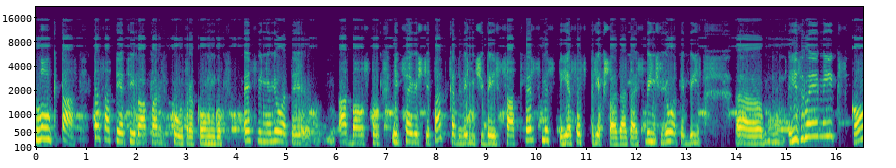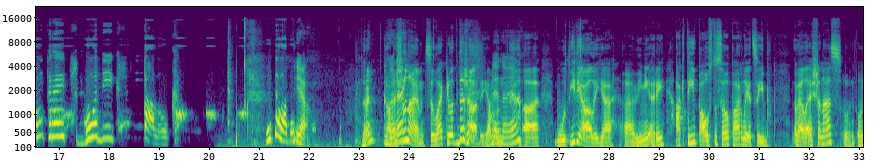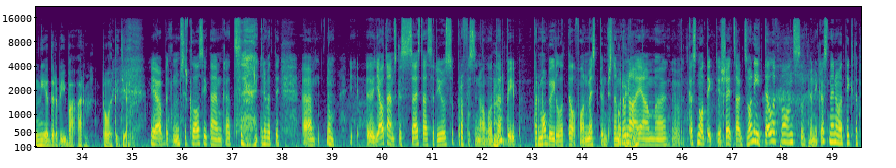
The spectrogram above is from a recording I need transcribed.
Lūk, tā. Tas attiecībā par Kūtra kungu. Es viņu ļoti atbalstu, it sevišķi tad, kad viņš bija satversmes tiesas priekšsēdētājs. Viņš ļoti bija uh, izlēmīgs, konkrēts, godīgs. Tālūk. Nu, tā labi. Jā. Nu, re, kā nu, mēs re. runājam, cilvēki ļoti dažādi. Ja? Un, nu, ja. uh, būtu ideāli, ja uh, viņi arī aktīvi paustu savu pārliecību vēlēšanās un, un miedarbībā ar politiķiem. Jā, bet mums ir klausītājiem kāds ļoti uh, nu, jautājums, kas saistās ar jūsu profesionālo mhm. darbību. Mm par mobilo telefonu. Mēs pirms tam okay. runājām, kas notiktu, ja šeit sākt zvanīt telefons, un ka nekas nenotiktu.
